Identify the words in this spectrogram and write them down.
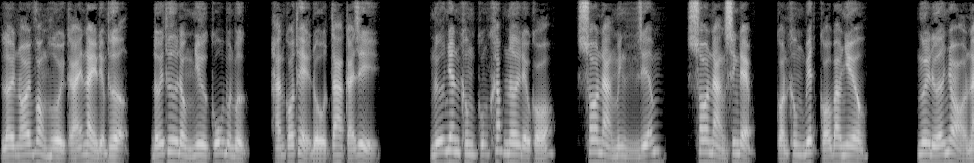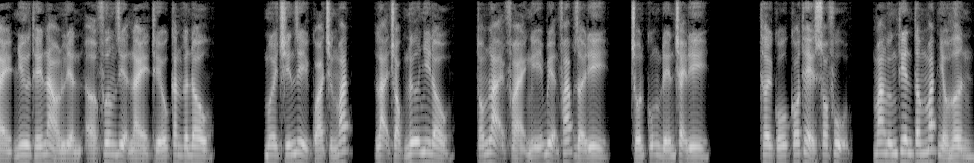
Lời nói vòng hồi cái này điểm thượng, đối thư đồng như cũ buồn bực, hắn có thể đổ ta cái gì. Nữ nhân không cũng khắp nơi đều có, so nàng minh diễm, so nàng xinh đẹp, còn không biết có bao nhiêu. Người đứa nhỏ này như thế nào liền ở phương diện này thiếu căn gân đâu. 19 gì quá trứng mắt, lại chọc nữ nhi đầu, tóm lại phải nghĩ biện pháp rời đi, trốn cũng đến chạy đi. Thời cố có thể so phụ, mang ứng thiên tâm mắt nhiều hơn,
